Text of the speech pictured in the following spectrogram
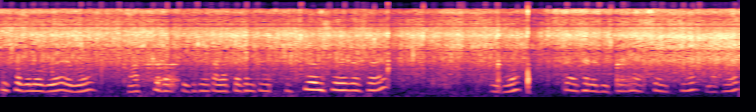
সুস্বাদু লাগবে এবং মাছটা ভাজতে দেখেন কালারটা কিন্তু হয়ে গেছে। যে, তেল ছেড়ে দিচ্ছে, মাছটা হচ্ছে মাছের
